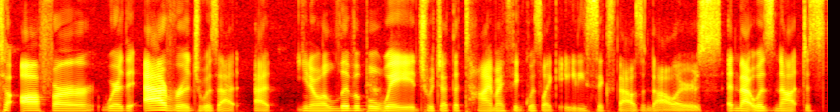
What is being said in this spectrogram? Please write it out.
to offer where the average was at at you know a livable wage which at the time i think was like $86000 and that was not just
